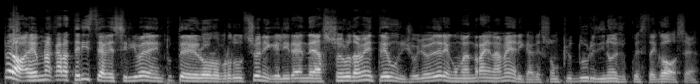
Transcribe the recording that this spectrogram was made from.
Però è una caratteristica che si rivede in tutte le loro produzioni che li rende assolutamente unici. Voglio vedere come andrà in America, che sono più duri di noi su queste cose.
